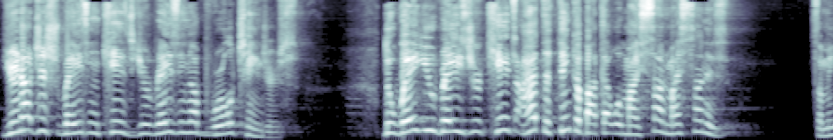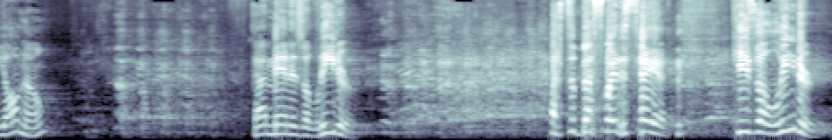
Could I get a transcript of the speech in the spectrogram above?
You're not just raising kids, you're raising up world changers. The way you raise your kids, I have to think about that with my son. My son is, some of y'all know, that man is a leader. That's the best way to say it. He's a leader.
